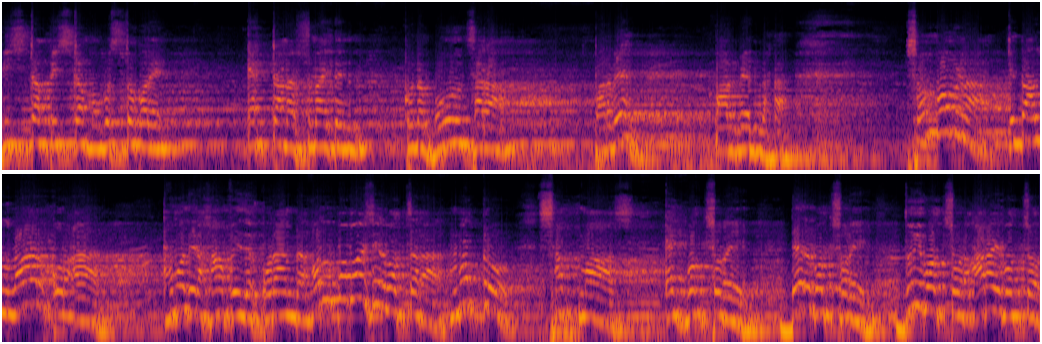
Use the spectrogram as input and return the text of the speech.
বিশটা পৃষ্ঠা মুখস্থ করে একটা না শোনাইতেন, কোনো ভুল ছাড়া। পারবেন পারবেন না। সম্ভব না, কিন্তু আল্লাহর কোরআন আমাদের হাফেজের কোরআনরা অল্প বয়সের বাচ্চারা মাত্র সাত মাস, এক বছরে দেড় বছরে দুই বছর আড়াই বছর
